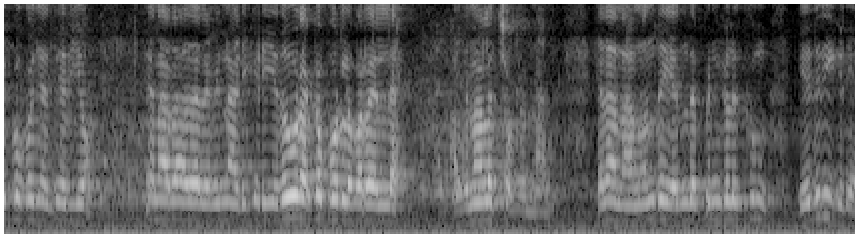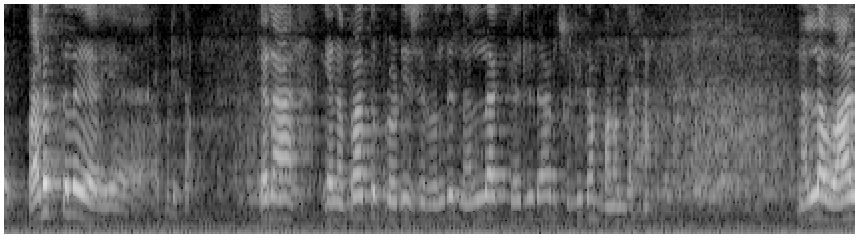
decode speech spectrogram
இப்போ கொஞ்சம் தெரியும். ஏன்னா ராதா ரவின்னு அடிக்கடி ஏதோ ஒரு அக்கப்பூரில் வர இல்லை. அதனால் சொல்கிறேன் நான். ஏன்னா நான் வந்து எந்த பெண்களுக்கும் எதிரி கிடையாது. படத்தில் அப்படித்தான். ஏன்னா என்னை பார்த்து ப்ரொடியூசர் வந்து நல்லா கெடுடான்னு சொல்லி தான் பணம் தரான். நல்லா வாழ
